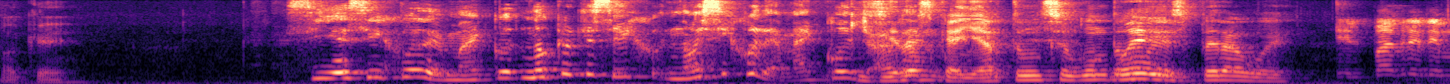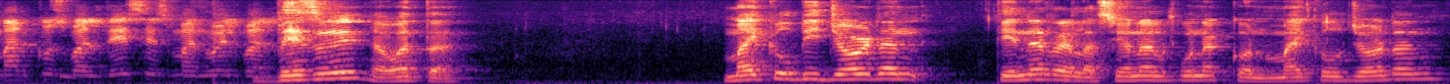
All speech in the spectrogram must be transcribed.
ok. Si es hijo de Michael. No creo que sea hijo. No es hijo de Michael Quisieras callarte un segundo, güey. Espera, güey. El padre de Marcos Valdés es Manuel Valdés. ¿Ves, güey? Aguanta. Michael B. Jordan tiene relación alguna con Michael Jordan?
